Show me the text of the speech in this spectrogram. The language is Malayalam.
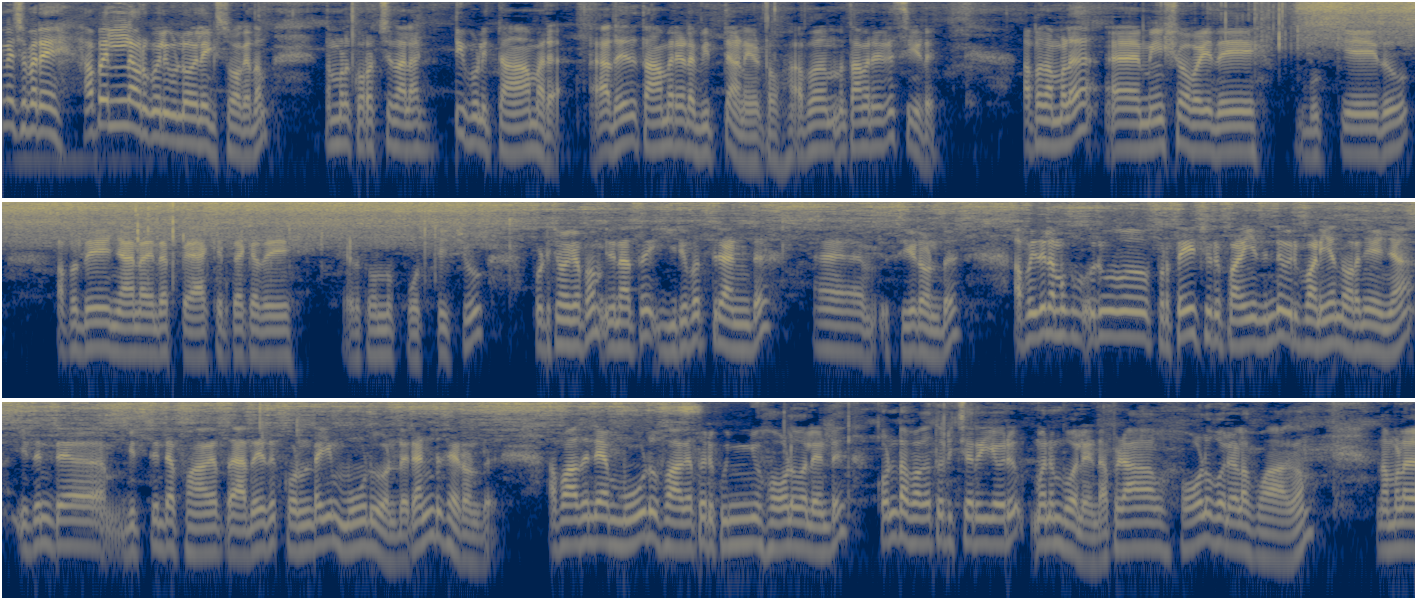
മേശപ്പരെ അപ്പോൾ എല്ലാവർക്കും ഒരു വിളവിലേക്ക് സ്വാഗതം. നമ്മൾ കുറച്ച് നല്ല അടിപൊളി താമര അതായത് താമരയുടെ വിത്താണ് കേട്ടോ. അപ്പം താമരയുടെ സീഡ് അപ്പോൾ നമ്മൾ മീഷോ വഴി ഇതേ ബുക്ക് ചെയ്തു. അപ്പോൾ ഇതേ ഞാൻ അതിന്റെ പാക്കറ്റൊക്കെ ദേ എടുത്തൊന്ന് പൊട്ടിച്ചു. പൊട്ടിച്ച് നോക്കിയപ്പം ഇതിനകത്ത് ഇരുപത്തിരണ്ട് സീഡുണ്ട് അപ്പോൾ ഇതിൽ നമുക്ക് ഒരു പ്രത്യേകിച്ച് ഒരു പണി ഇതിന്റെ ഒരു പണിയെന്ന് പറഞ്ഞു കഴിഞ്ഞാൽ ഇതിന്റെ വിത്തിന്റെ ഭാഗത്ത് അതായത് കൊണ്ടയും മൂടും ഉണ്ട്. രണ്ട് സൈഡുണ്ട് അപ്പോൾ അതിന്റെ മൂട് ഭാഗത്ത് ഒരു കുഞ്ഞു ഹോൾ പോലെ ഉണ്ട് കൊണ്ട ഭാഗത്ത് ഒരു ചെറിയൊരു മുനം പോലെ ഉണ്ട് അപ്പോൾ ആ ഹോൾ പോലെയുള്ള ഭാഗം നമ്മൾ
